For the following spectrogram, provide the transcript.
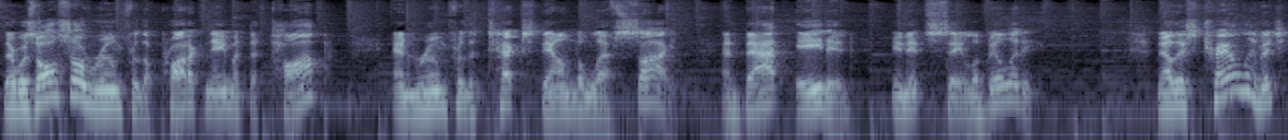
There was also room for the product name at the top and room for the text down the left side. And that aided in its saleability. Now this trail image,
